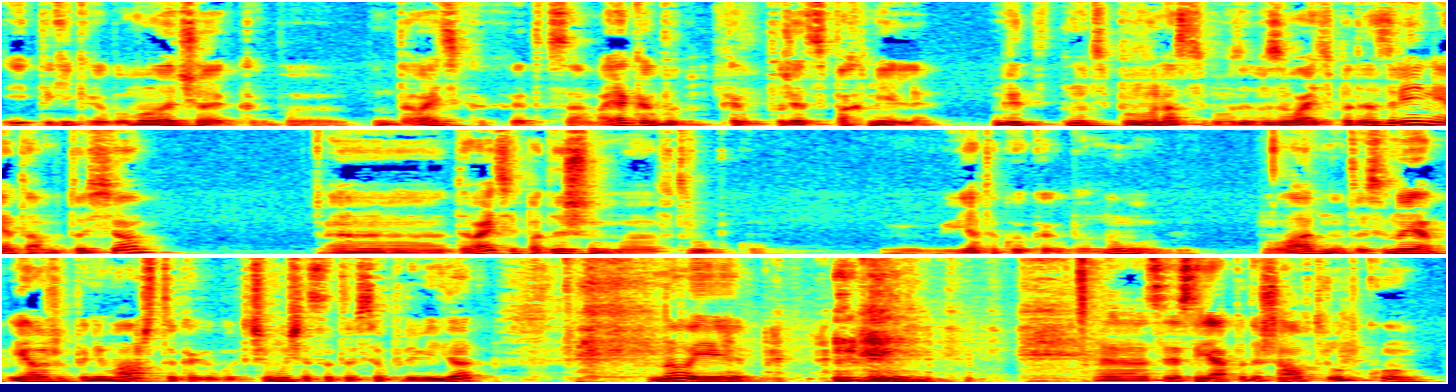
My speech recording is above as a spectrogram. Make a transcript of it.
и такие, как бы, молодой человек, как бы, ну, давайте как это самое. А я, как бы, как бы, получается, похмелье. Говорит, ну, типа, вы нас, типа, вызываете подозрения, там, то все. Э, давайте подышим э, в трубку. Я такой, как бы, ну, ладно. То есть, ну, я, я уже понимал, что, как бы, к чему сейчас это все приведет. Ну, и, э, соответственно, я подышал в трубку,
